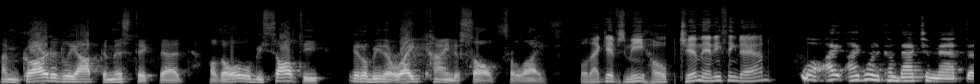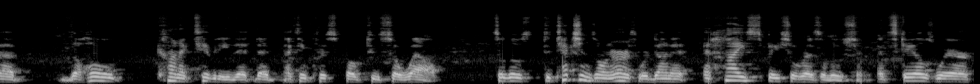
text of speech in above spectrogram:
I'm guardedly optimistic that although it will be salty, it'll be the right kind of salt for life. Well, that gives me hope. Jim, anything to add? Well, I, I want to come back to Matt, the, the whole connectivity that, that I think Chris spoke to so well. So those detections on Earth were done at, at high spatial resolution, at scales where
